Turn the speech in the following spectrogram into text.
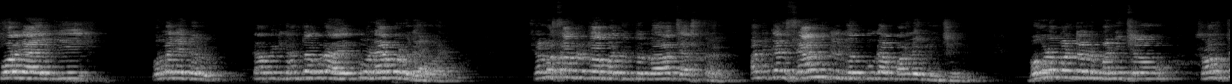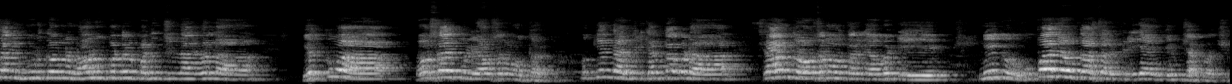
కూరగాయలకి ఉల్లగడ్డలు. కాబట్టి అంతా కూడా ఎక్కువ లేబర్లు కావాలి. శ్రమ సాంద్రత పద్ధతుల ద్వారా చేస్తారు. అందుకని శ్రామికులకు ఎక్కువగా పనులు లభించింది బహుళ పంటలు పండించడం సంవత్సరానికి మూడు కౌన్న నాలుగు పంటలు పండించిన దానివల్ల ఎక్కువ వ్యవసాయ కూలీలు అవసరం అవుతారు ముఖ్యంగా వీటికంతా కూడా శ్రామికులు అవసరం అవుతారు కాబట్టి నీకు ఉపాధి అవకాశాలు పెరిగాయని చెప్పి చెప్పచ్చు.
